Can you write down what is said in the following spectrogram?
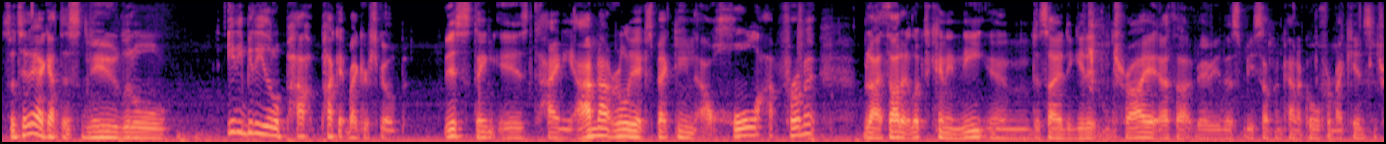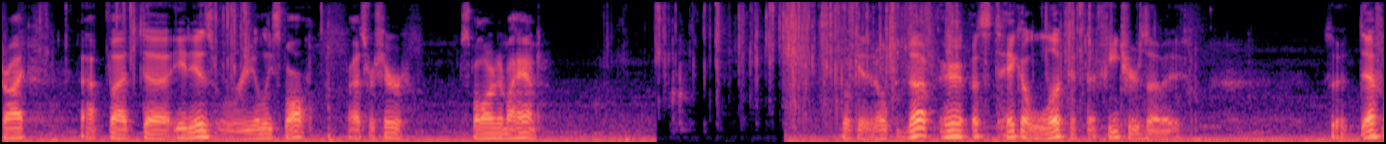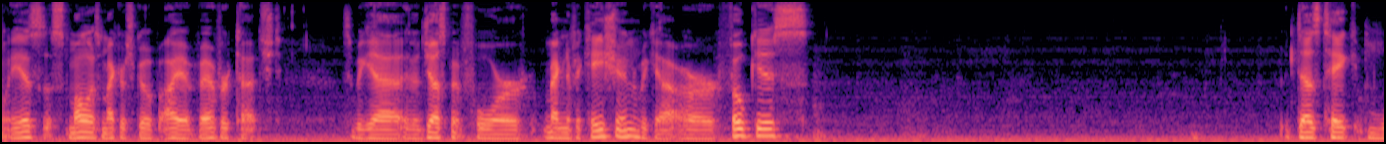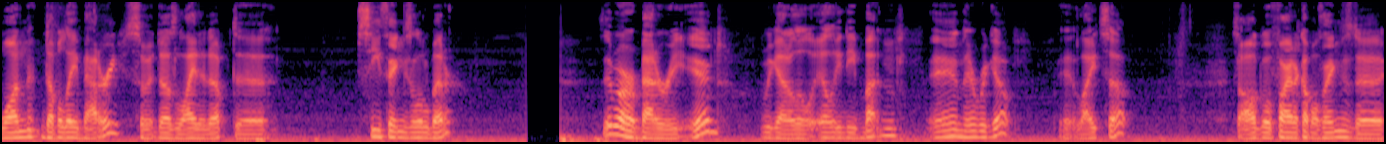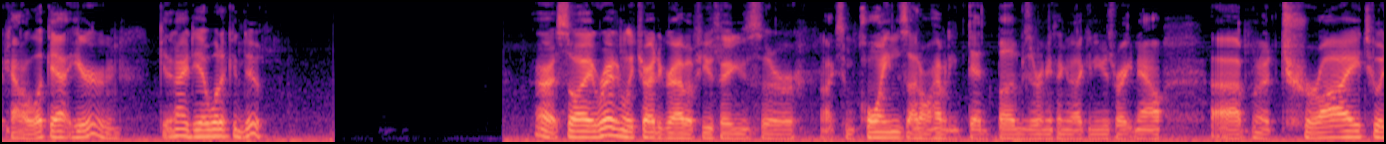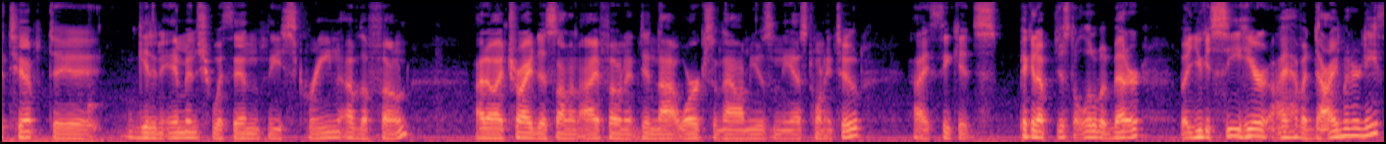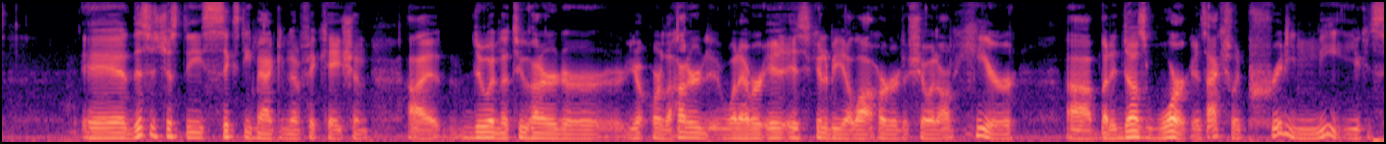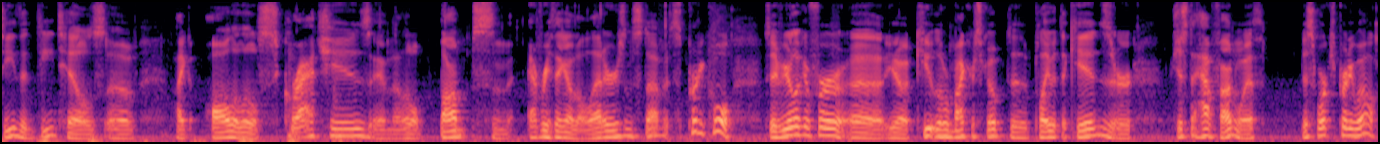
So today I got this new little itty bitty little po- pocket microscope. This thing is tiny. I'm not really expecting a whole lot from it, but I thought it looked kind of neat and decided to get it and try it. I thought maybe this would be something kind of cool for my kids to try. Uh, but uh, it is really small, that's for sure. Smaller than my hand. We'll get it opened up. Here, let's take a look at the features of it. So it definitely is the smallest microscope I have ever touched. So we got an adjustment for magnification. We got our focus. It does take one AA battery, so it does light it up to see things a little better. Then our battery in, we got a little LED button, and there we go. It lights up. So I'll go find a couple things to kind of look at here get an idea what it can do. Alright, so I randomly tried to grab a few things, or like some coins. I don't have any dead bugs or anything that I can use right now. Uh, I'm going to try to attempt to get an image within the screen of the phone. I know I tried this on an iPhone, it did not work, so now I'm using the S22. I think it's picking up just a little bit better, but you can see here I have a dime underneath, and this is just the 60 magnification. Uh, doing the 200 or or the 100 whatever it, it's going to be a lot harder to show it on here. Uh, but it does work. It's actually pretty neat. You can see the details of like all the little scratches and the little bumps and everything on the letters and stuff. It's pretty cool. So if you're looking for uh, you know a cute little microscope to play with the kids or just to have fun with this works pretty well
